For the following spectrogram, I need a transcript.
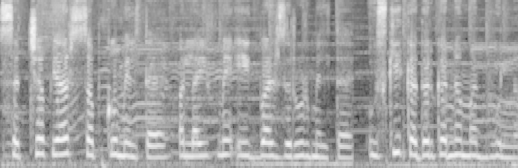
सच्चा प्यार सबको मिलता है और लाइफ में एक बार ज़रूर मिलता है। उसकी कदर करना मत भूलना।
